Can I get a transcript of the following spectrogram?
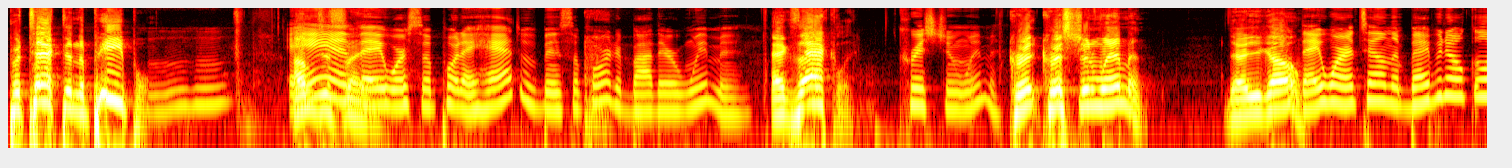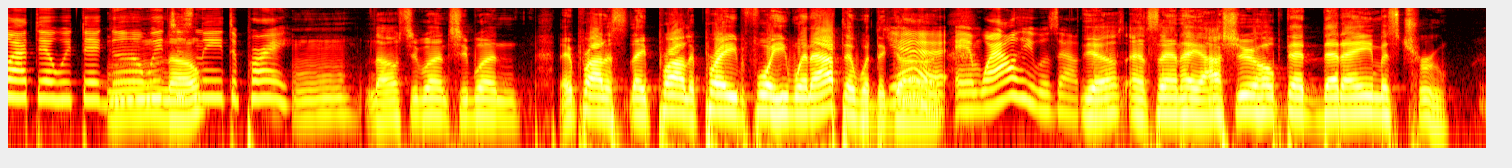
protecting the people. I'm and they were support. They had to have been supported by their women, exactly. Christian women. Christian women. There you go. They weren't telling them, "Baby, don't go out there with that gun. Mm, we no. just need to pray." Mm, no, she wasn't. She wasn't. They probably they probably prayed before he went out there with the yeah, gun. Yeah, and while he was out there, Yes, and saying, "Hey, I sure hope that that aim is true."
